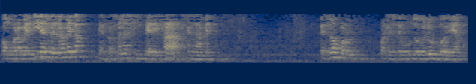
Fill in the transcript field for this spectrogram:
comprometidas en la meta y las personas interesadas en la meta. Empezamos por, por el segundo grupo, digamos.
